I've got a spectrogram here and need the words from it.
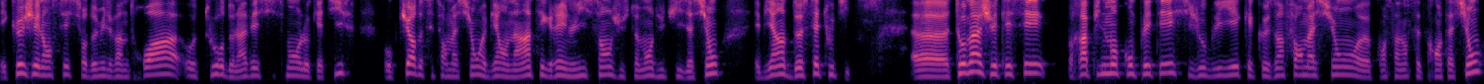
et que j'ai lancée sur 2023 autour de l'investissement locatif. Au cœur de cette formation, eh bien, on a intégré une licence justement d'utilisation eh bien, de cet outil. Thomas, je vais te laisser rapidement compléter si j'ai oublié quelques informations euh, concernant cette présentation.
